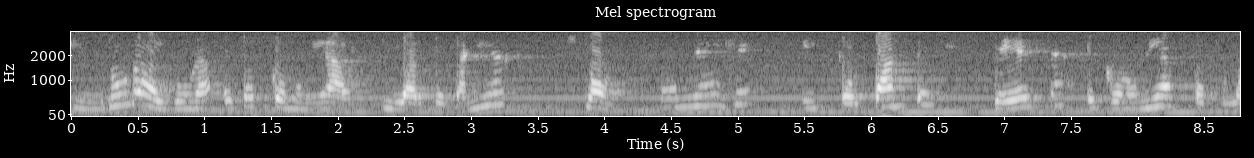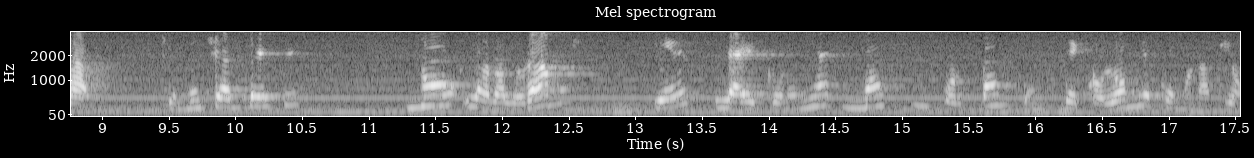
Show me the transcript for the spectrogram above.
Sin duda alguna, esas comunidades y la artesanía son un eje importante de esta economía popular que muchas veces no la valoramos, es la economía más importante de Colombia como nación,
